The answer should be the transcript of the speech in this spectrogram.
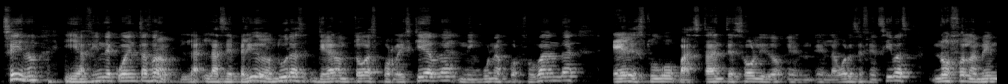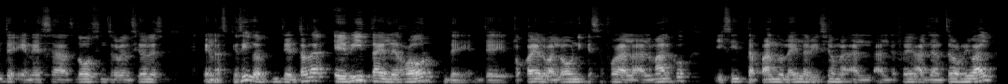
Sí, ¿no? Y a fin de cuentas, bueno, las de peligro de Honduras llegaron todas por la izquierda, ninguna por su banda, él estuvo bastante sólido en, labores defensivas, no solamente en esas dos intervenciones en las que sí, de entrada evita el error de, tocar el balón y que se fuera al, marco, y sí, tapándole ahí la visión al, al, delantero rival.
